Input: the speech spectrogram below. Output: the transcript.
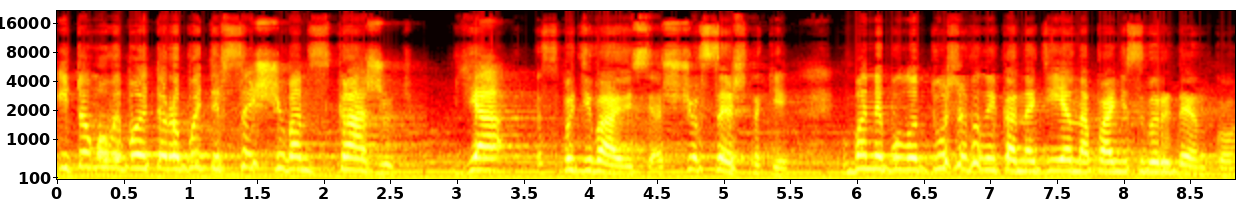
І тому ви будете робити все, що вам скажуть. Я сподіваюся, що все ж таки в мене була дуже велика надія на пані Свириденко.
